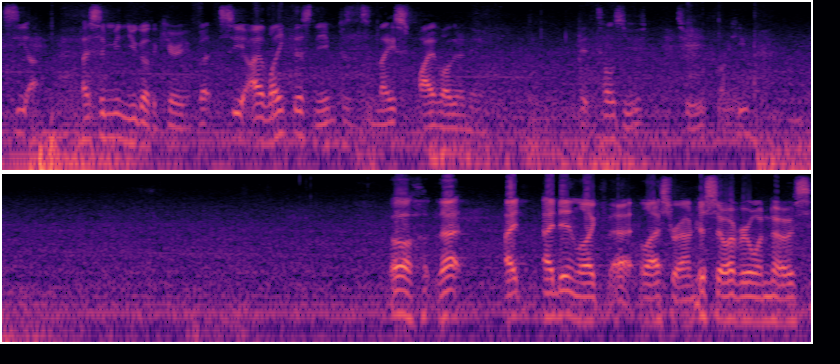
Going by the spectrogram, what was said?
See, I, I said me and you got the carry, but see, I like this name because it's a nice five letter name. It tells you to fuck you. Oh, that I I didn't like that last round. Just so everyone knows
